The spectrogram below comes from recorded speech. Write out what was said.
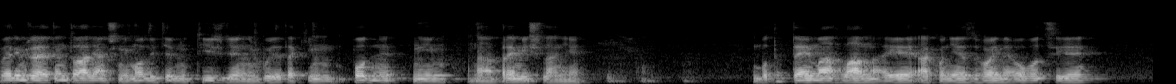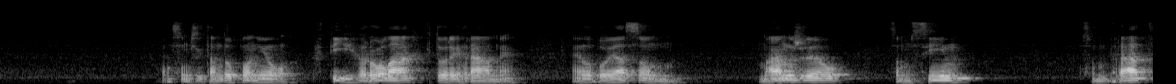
Verím, že aj tento aliančný modlitebný týždeň bude takým podnetným na premyšľanie. Lebo tá téma hlavná je, ako niesť hojné ovocie. Ja som si tam doplnil v tých rolách, ktoré hráme. Lebo ja som manžel, som syn, som brat,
